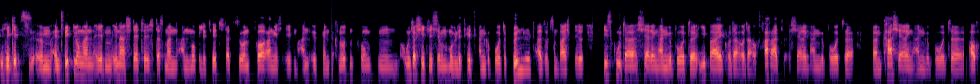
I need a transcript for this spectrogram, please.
Hier gibt es ähm, Entwicklungen eben innerstädtisch, dass man an Mobilitätsstationen vorrangig eben an ÖPNV-Knotenpunkten unterschiedliche Mobilitätsangebote bündelt, also zum Beispiel E-Scooter-Sharing-Angebote, E-Bike oder, oder auch Fahrrad-Sharing-Angebote, ähm, Carsharing-Angebote, auch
